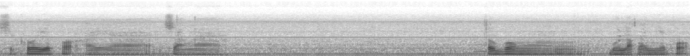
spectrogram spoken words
Si Kuya po ay ah, isang uh, tubong Bulacan niyo po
